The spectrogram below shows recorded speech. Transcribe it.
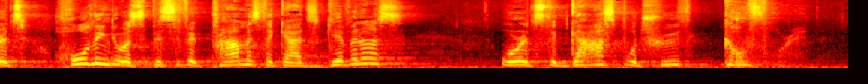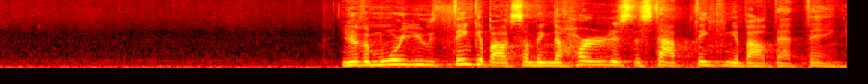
it's holding to a specific promise that God's given us or it's the gospel truth, go for it. You know, the more you think about something, the harder it is to stop thinking about that thing.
